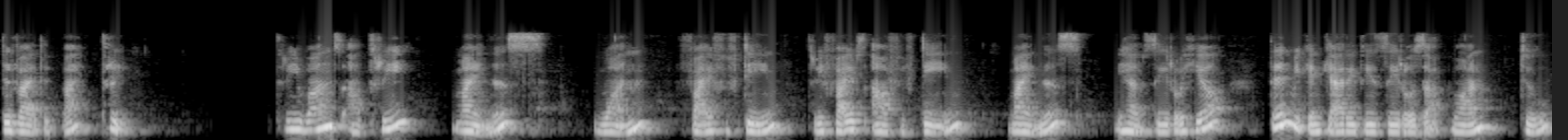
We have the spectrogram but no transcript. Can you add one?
divided by 3. 3 ones are 3 minus 1 5, 15. 3 fives are 15 minus, we have 0 here. Then we can carry these zeros up. 1, 2,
